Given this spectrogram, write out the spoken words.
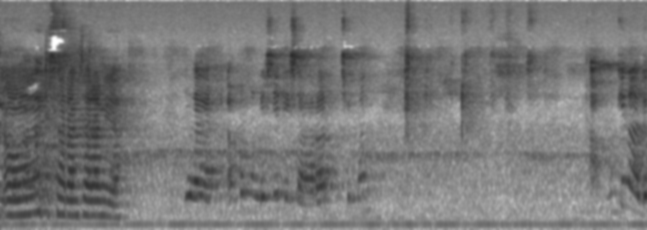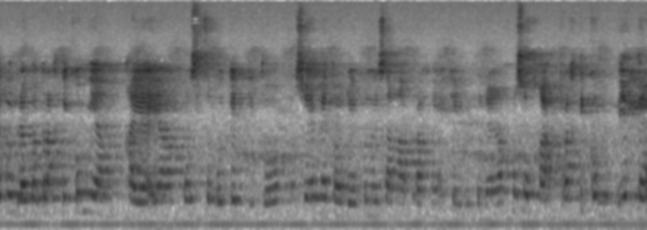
gitu oh kan. di saran-saran ya? Ya aku nulisnya di syarat cuman ah, mungkin ada beberapa praktikum yang kayak yang aku sebutin gitu. Maksudnya metode penulisan lapraknya kayak gitu. Dan aku suka praktikum itu.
